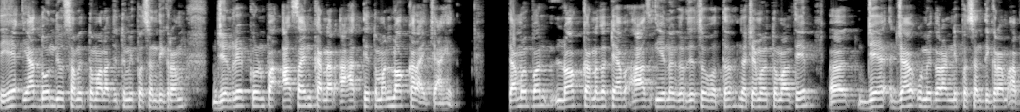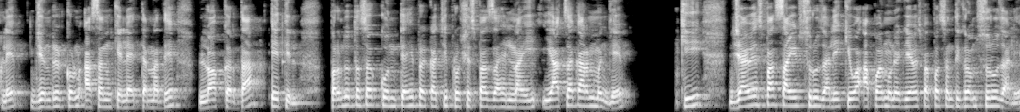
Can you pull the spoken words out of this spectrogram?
ते हे या दोन दिवसामध्ये तुम्हाला जे तुम्ही पसंतीक्रम जनरेट करून पा असाइन करणार आहात ते तुम्हाला लॉक करायचे आहेत. त्यामुळे पण लॉक करण्याचं टॅब आज येणं गरजेचं होतं. त्याच्यामुळे तुम्हाला ते जे ज्या उमेदवारांनी पसंतीक्रम आपले जनरेट करून आसन केले आहेत त्यांना ते लॉक करता येतील. परंतु तसं कोणत्याही प्रकारची प्रोसेस पास झाली नाही. याचं कारण म्हणजे की ज्यावेळेस पास साईट सुरू झाली किंवा आपण म्हणूया ज्यावेळेस पास पसंतीक्रम सुरू झाले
